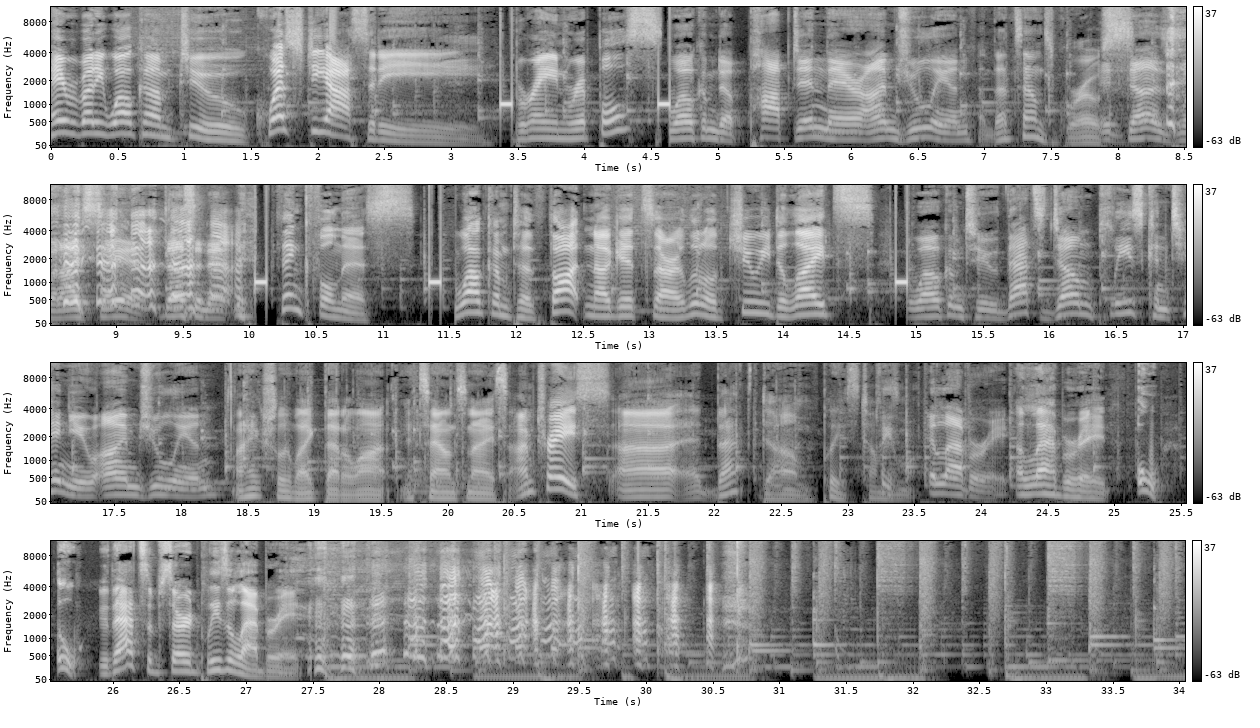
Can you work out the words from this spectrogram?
Hey, everybody, welcome to Questiosity. Brain ripples? Welcome to Popped In There. I'm Julian. That sounds gross. It does when I say it, doesn't it? Thinkfulness. Welcome to Thought Nuggets, our little chewy delights. Welcome to That's Dumb, Please Continue. I'm Julian. I actually like that a lot. It sounds nice. I'm Trace. Uh, that's dumb. Please tell Please me more. elaborate. Elaborate. Oh, oh, that's absurd. Please elaborate.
